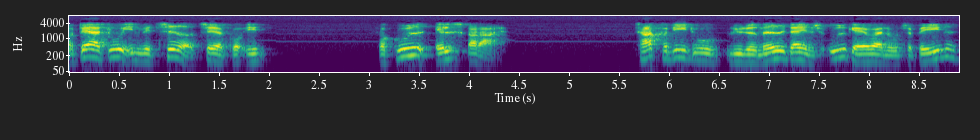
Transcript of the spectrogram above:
Og der er du inviteret til at gå ind. For Gud elsker dig. Tak fordi du lyttede med i dagens udgave af Notabene,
